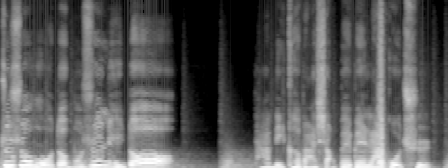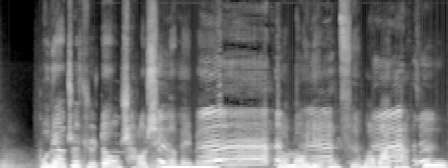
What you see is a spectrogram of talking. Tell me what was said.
这是我的，不是你的。他立刻把小贝贝拉过去，不料这举动吵醒了妹妹，柔柔也因此哇哇大哭。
